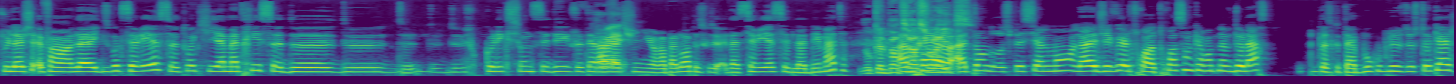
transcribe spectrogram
tu l'achètes, enfin la Xbox Series S, toi qui es amatrice de de, de, de, de collection de CD, etc. Ouais. Là, tu n'y auras pas le droit parce que la Series S c'est de la démat. Donc elle partira Après, sur la euh, X. attendre spécialement. Là, j'ai vu, elle sera à 349 dollars parce que t'as beaucoup plus de stockage.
